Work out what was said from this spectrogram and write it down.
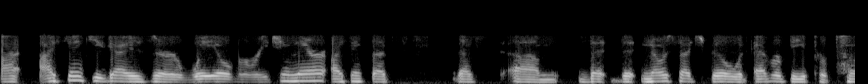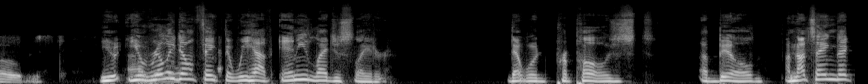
I I think you guys are way overreaching there. I think that's that's um, that that no such bill would ever be proposed. You you really don't think that we have any legislator that would propose a bill? I'm not saying that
